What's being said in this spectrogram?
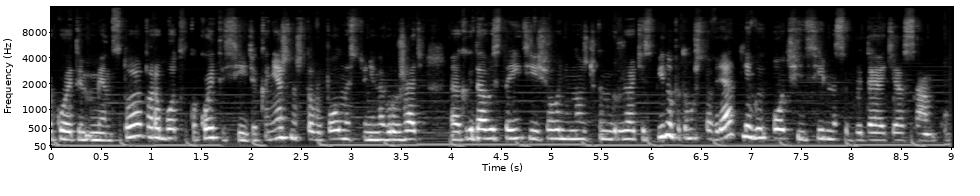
какой-то момент стоя поработал, какой-то сидя. Конечно, чтобы полностью не нагружать, э, когда вы стоите, еще вы немножечко нагружаете спину, потому что вряд ли вы очень сильно соблюдаете осанку.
